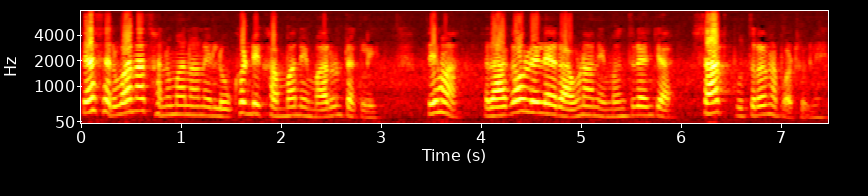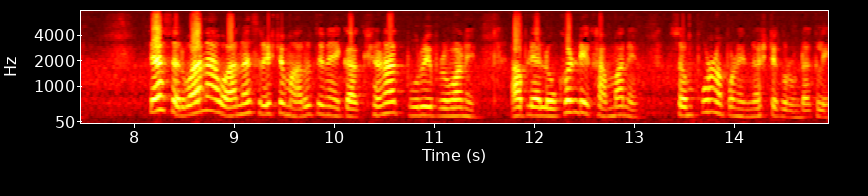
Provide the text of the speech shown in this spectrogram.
त्या सर्वांनाच हनुमानाने लोखंडी खांबाने मारून टाकले. तेव्हा रागावलेल्या रावणाने मंत्र्यांच्या सात पुत्रांना पाठवले. त्या सर्वांना वानश्रेष्ठ मारुतीने एका क्षणात पूर्वीप्रमाणे आपल्या लोखंडी खांबाने संपूर्णपणे नष्ट करून टाकले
